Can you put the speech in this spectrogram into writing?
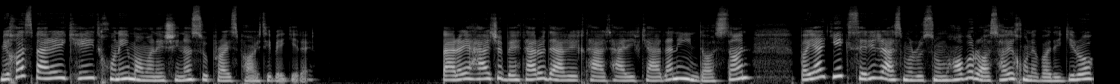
می‌خواست برای کیت خونه مامانشینا سپرایز پارتی بگیره. برای هرچه بهتر و دقیق تر تعریف کردن این داستان باید یک سری رسم و رسوم ها و رازهای خانوادگی رو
